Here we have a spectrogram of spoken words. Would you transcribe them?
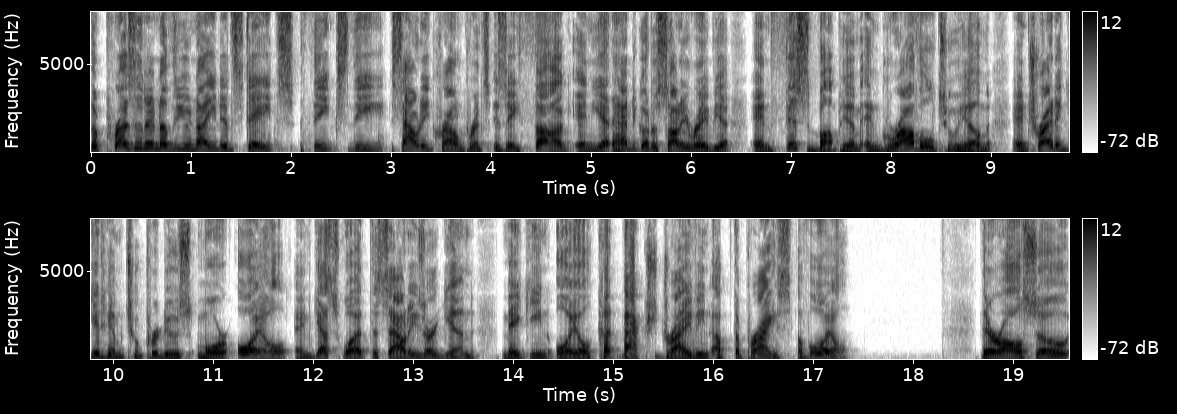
The president of the United States thinks the Saudi crown prince is a thug and yet had to go to Saudi Arabia and fist bump him and grovel to him and try to get him to produce more oil. And guess what? The Saudis are again making oil cutbacks, driving up the price of oil. They're also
